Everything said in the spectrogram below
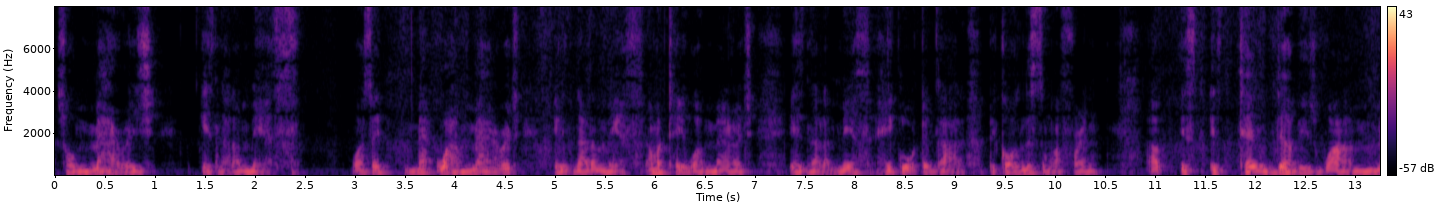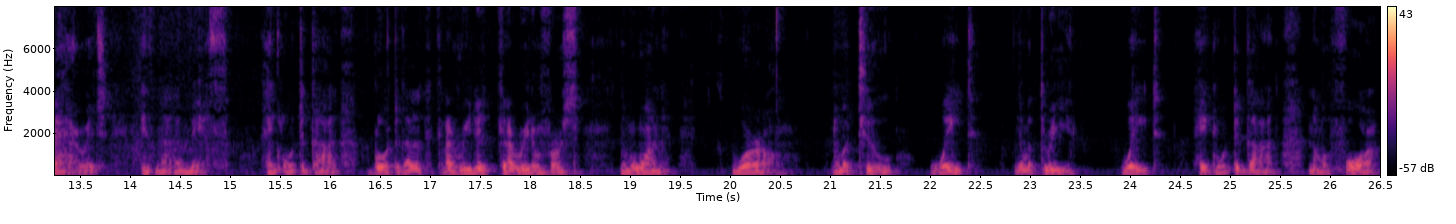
So marriage is not a myth. Why I say why marriage is not a myth. I'm to tell you why marriage is not a myth. Hey, glory to God. Because listen, my friend, uh, it's, it's 10 W's why marriage is not a myth. Hey, glory to God. Glory to God. Can I read it? Can I read them first? Number one, world. Number two, wait. Number three, wait. Hey, glory to God. Number four,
